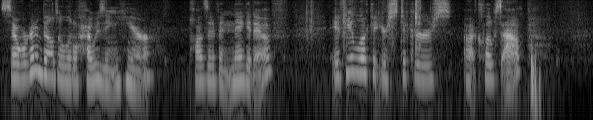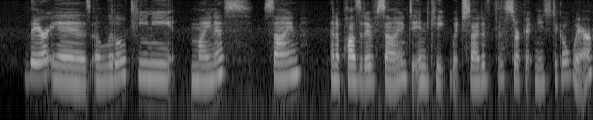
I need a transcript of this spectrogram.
So we're going to build a little housing here, positive and negative. If you look at your stickers uh, close up, there is a little teeny minus sign and a positive sign to indicate which side of the circuit needs to go where.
